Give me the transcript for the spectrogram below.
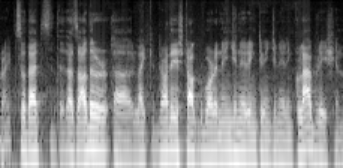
Right, so that's that's other uh, like Radesh talked about an engineering to engineering collaboration.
